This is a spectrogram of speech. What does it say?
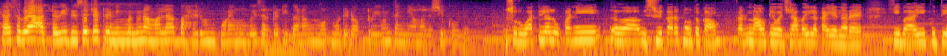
ह्या सगळ्या अठ्ठावीस दिवसाच्या ट्रेनिंगमधून आम्हाला बाहेरून पुण्या मुंबईसारख्या ठिकाणाहून मोठमोठे डॉक्टर येऊन त्यांनी आम्हाला शिकवलं. सुरुवातीला लोकांनी स्वीकारत नव्हतं काम. कारण नाव ठेवायचे ह्या बाईला काय येणार आहे? ही बाई कुठे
